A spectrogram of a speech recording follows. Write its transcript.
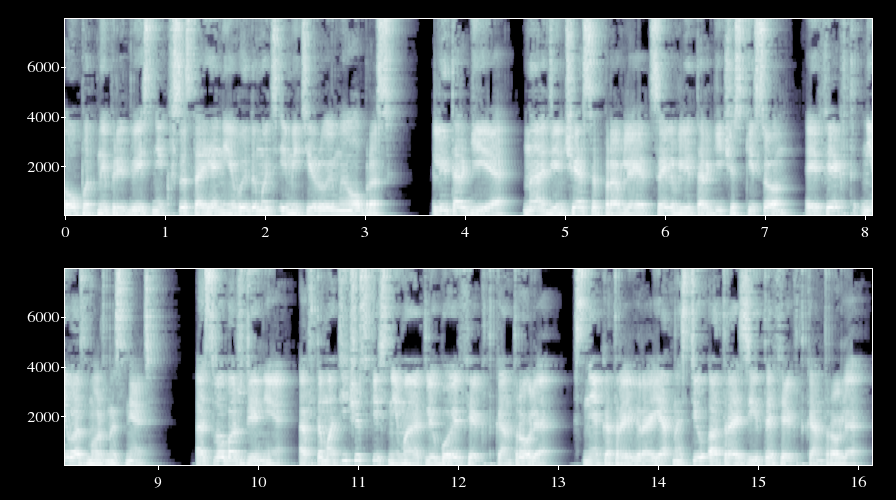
Опытный предвестник в состоянии выдумать имитируемый образ. Литургия. На один час отправляет цель в литургический сон. Эффект невозможно снять. Освобождение. Автоматически снимает любой эффект контроля с некоторой вероятностью отразит эффект контроля.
